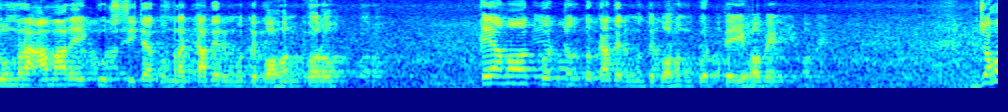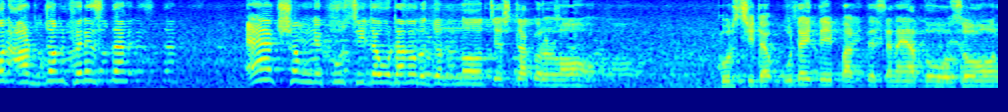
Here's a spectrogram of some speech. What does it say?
তোমরা আমার এই কুরসিটা তোমরা কাদের মধ্যে বহন করো? কেয়ামত পর্যন্ত কাদের মধ্যে বহন করতেই হবে? যখন আটজন ফেরেস্তা একসঙ্গে কুরসিটা উঠানোর জন্য চেষ্টা করল, কুরসিটা উঠাইতেই পারতেছে না এত ওজন।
